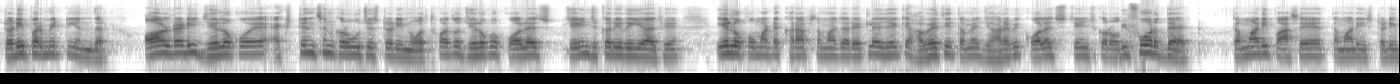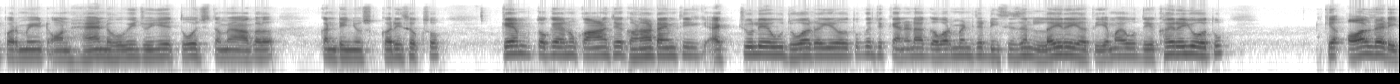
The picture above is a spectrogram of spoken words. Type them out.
સ્ટડી પરમિટની અંદર ઓલરેડી જે લોકોએ એક્સટેન્શન કરવું છે સ્ટડીનું અથવા તો જે લોકો કોલેજ ચેન્જ કરી રહ્યા છે, એ લોકો માટે ખરાબ સમાચાર એટલે છે કે હવેથી તમે જ્યારે બી કોલેજ ચેન્જ કરો બિફોર ધેટ તમારી પાસે તમારી સ્ટડી પરમિટ ઓન હેન્ડ હોવી જોઈએ, તો જ તમે આગળ કન્ટિન્યુઅસ કરી શકશો. કેમ? તો કે એનું કારણ છે ઘણા ટાઈમથી એકચ્યુઅલી એવું જોવા રહ્યું હતું કે જે કેનેડા ગવર્મેન્ટ જે ડિસિઝન લઈ રહી હતી, એમાં એવું દેખાઈ રહ્યું હતું કે ઓલરેડી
